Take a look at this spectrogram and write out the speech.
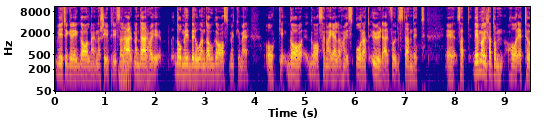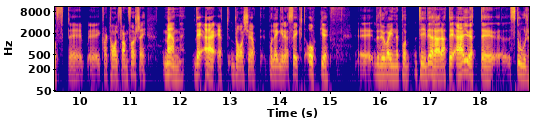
vi tycker det är galna energipriser Mm. här, men där har ju, de är ju beroende av gas mycket mer. Och ga, gasen och elen har ju spårat ur där fullständigt. Eh, Så att det är möjligt att de har ett tufft eh, eh, kvartal framför sig. Men det är ett bra köp på längre sikt. Och det du var inne på tidigare här, att det är ju ett stor,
